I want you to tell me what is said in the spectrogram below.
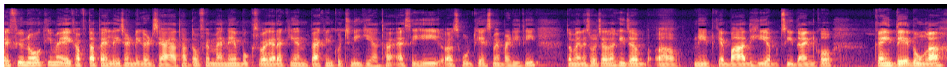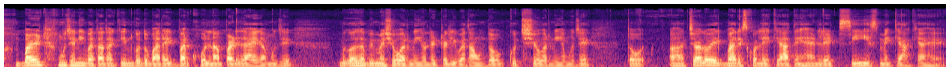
इफ़ यू नो कि मैं एक हफ़्ता पहले ही चंडीगढ़ से आया था तो फिर मैंने बुक्स वगैरह की अनपैकिंग कुछ नहीं किया था. ऐसे ही सूट केस में पड़ी थी. तो मैंने सोचा था कि जब नीट के बाद ही अब सीधा इनको कहीं दे दूँगा बट मुझे नहीं पता था कि इनको दोबारा एक बार खोलना पड़ जाएगा मुझे। बिकॉज़ अभी मैं श्योर नहीं हूँ लिटरली बताऊँ तो कुछ श्योर नहीं है मुझे। तो चलो एक बार इसको लेके आते हैं एंड लेट सी इसमें क्या क्या है।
